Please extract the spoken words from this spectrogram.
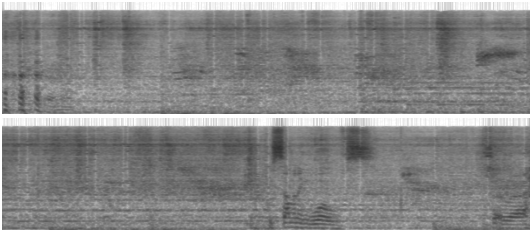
He's summoning wolves. So uh,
